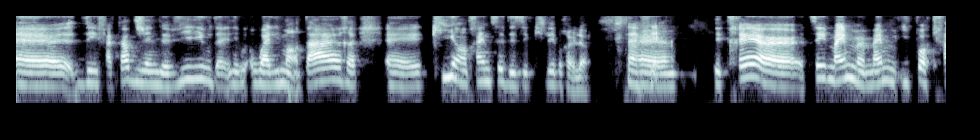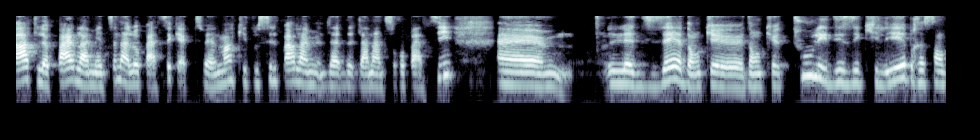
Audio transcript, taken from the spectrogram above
euh, des facteurs d'hygiène de vie ou, ou alimentaires euh, qui entraînent ces déséquilibres-là. c'est très, tu sais, même, même Hippocrate, le père de la médecine allopathique actuellement, qui est aussi le père de la, de la naturopathie, le disait, donc, euh, donc tous les déséquilibres sont,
